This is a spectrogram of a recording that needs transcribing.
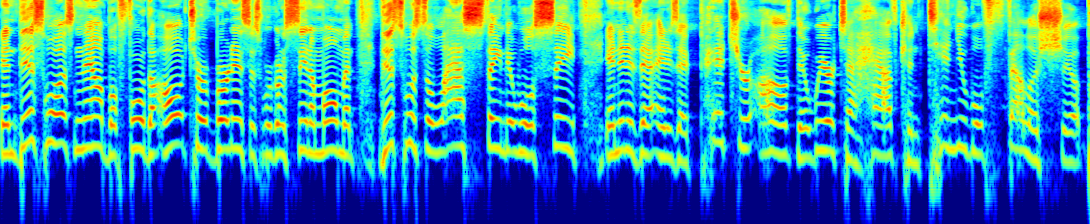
And this was now before the altar of burnt incense, we're going to see in a moment. This was the last thing that we'll see. And it is a, it is a picture of that we're to have continual fellowship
